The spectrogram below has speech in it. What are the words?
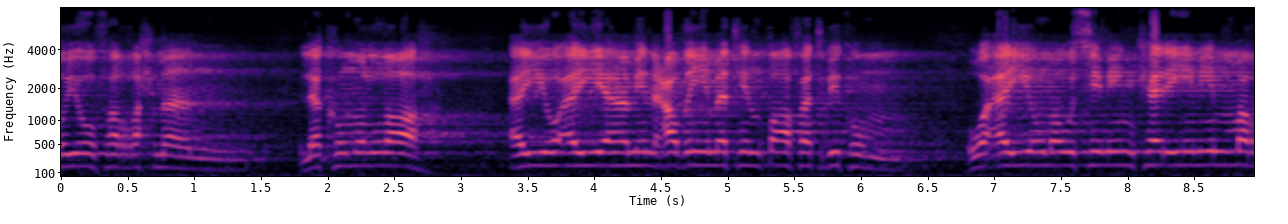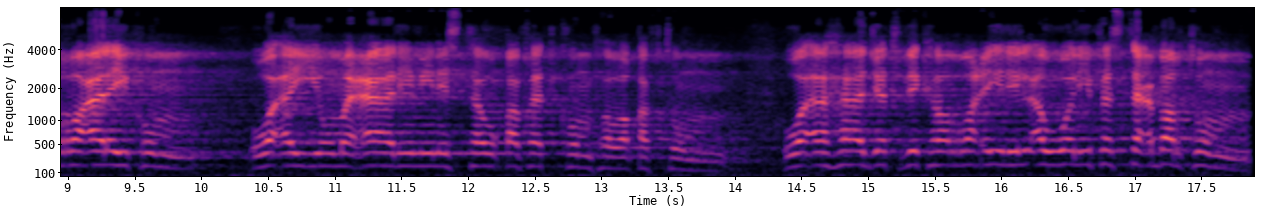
ضيوف الرحمن لكم الله أي أيام عظيمة طافت بكم وأي موسم كريم مر عليكم وأي معالم استوقفتكم فوقفتم وأهاجت ذكر الرعيل الأول فاستعبرتم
